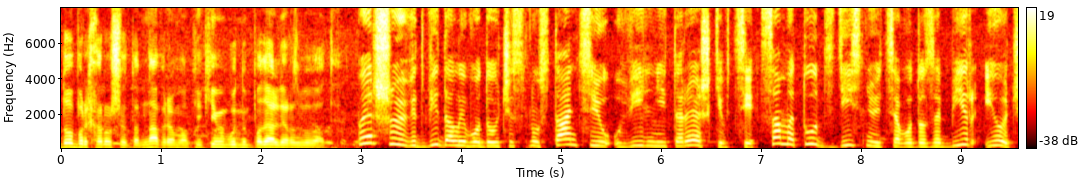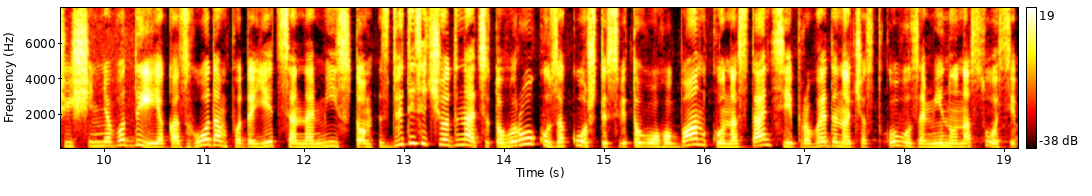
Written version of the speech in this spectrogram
Добрий, хороший там напрямок, який ми будемо подалі розвивати. Першою відвідали водоочисну станцію у Вільній Терешківці. Саме тут здійснюється водозабір і очищення води, яка згодом подається на місто. З 2011 року за кошти Світового банку на станції проведено часткову заміну насосів.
